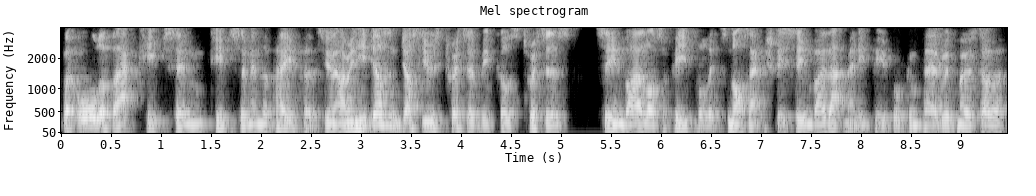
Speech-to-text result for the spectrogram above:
But all of that keeps him keeps him in the papers. You know, I mean, he doesn't just use Twitter because Twitter's seen by a lot of people. It's not actually seen by that many people compared with most other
